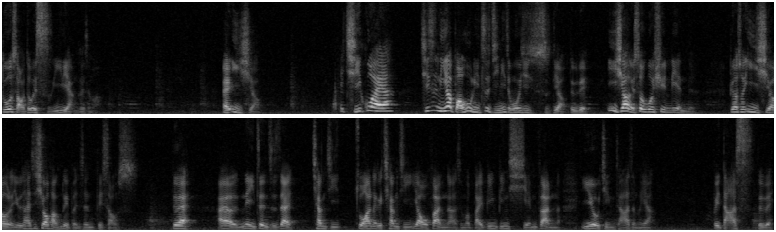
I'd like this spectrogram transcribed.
多少都会死一两个什么？哎，义消。哎，奇怪啊！其实你要保护你自己，你怎么会去死掉？对不对？义消也受过训练的，不要说义消了，有的还是消防队本身被烧死，对不对？还有那一阵子在枪击。抓那个枪击要犯呐，什么白冰冰嫌犯呐，也有警察怎么样被打死，对不对？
